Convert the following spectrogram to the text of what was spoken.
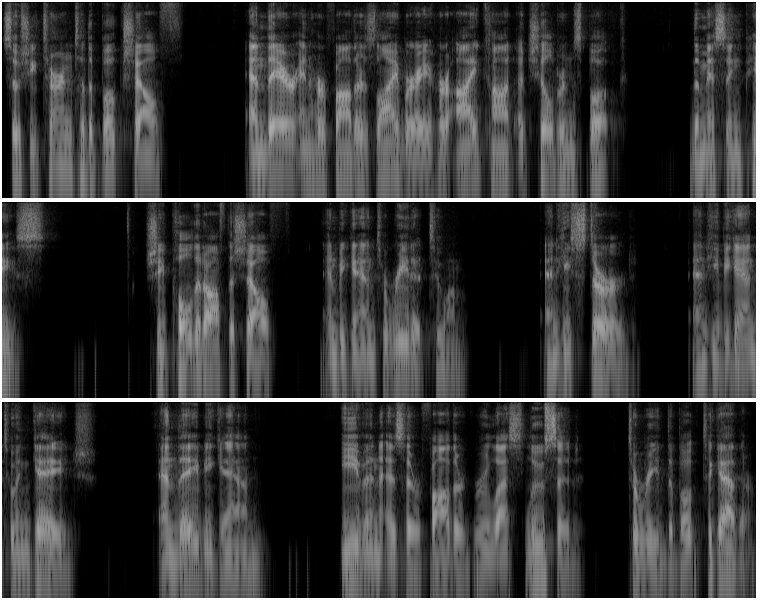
So she turned to the bookshelf, and there in her father's library, her eye caught a children's book, The Missing Piece. She pulled it off the shelf and began to read it to him. And he stirred and he began to engage. And they began, even as her father grew less lucid, to read the book together.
